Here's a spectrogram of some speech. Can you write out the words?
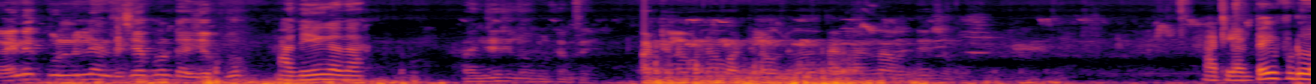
అయినా కుండీలు ఎంతసేపు ఉంటాయి చెప్పు? అదే కదా. పనిచేసి లోపలికి కంపే మట్టిలో ఉన్నా మట్టిలో ఉంటుంది పెట్టాలని నా ఉద్దేశం. అట్లంటే ఇప్పుడు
